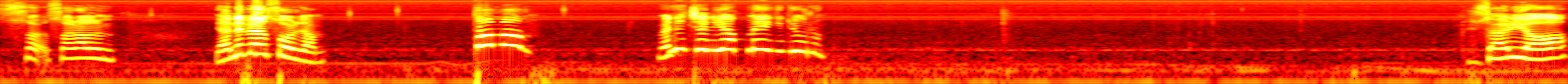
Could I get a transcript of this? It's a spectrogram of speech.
so- soralım. Yani ben soracağım. Tamam. Ben içeri yatmaya gidiyorum. Güzel ya.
